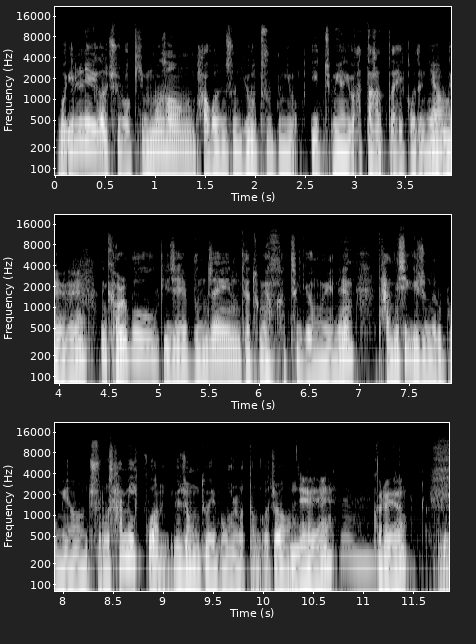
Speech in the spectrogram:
뭐 1, 2위가 주로 김무성, 박원순 요두 분이 이 두 명이 왔다 갔다 했거든요. 네. 결국 이제 문재인 대통령 같은 경우에는 당시 기준으로 보면 주로 3위권 요 정도에 머물렀던 거죠. 네. 그래요? 예.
